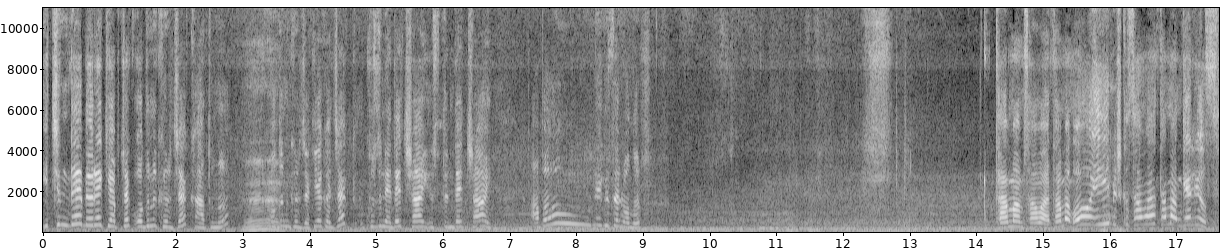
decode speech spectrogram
İçinde börek yapacak, odunu kıracak hatunu. He. Odunu kıracak, yakacak. Kuzine de çay, üstünde çay. Abo ne güzel olur. Tamam hava, tamam. O iyiymiş kız hava. Tamam geliyoruz.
